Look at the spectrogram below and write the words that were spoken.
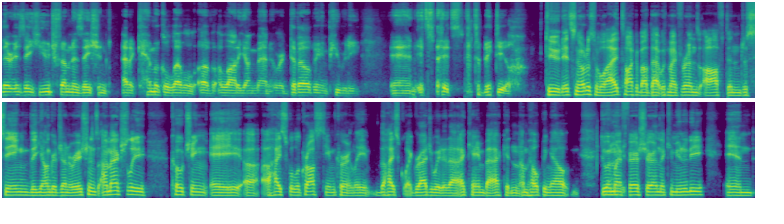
there is a huge feminization at a chemical level of a lot of young men who are developing in puberty and it's it's it's a big deal. Dude it's noticeable. I talk about that with my friends often just seeing the younger generations. I'm actually coaching a uh, a high school lacrosse team currently the high school i graduated at. I came back and i'm helping out doing my fair share in the community and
